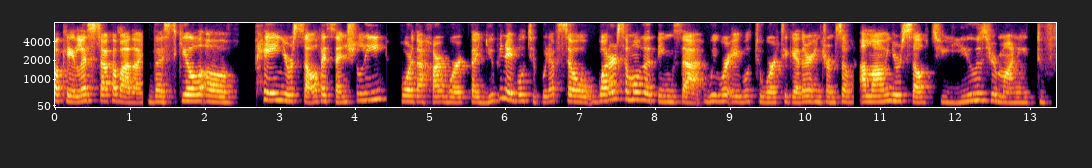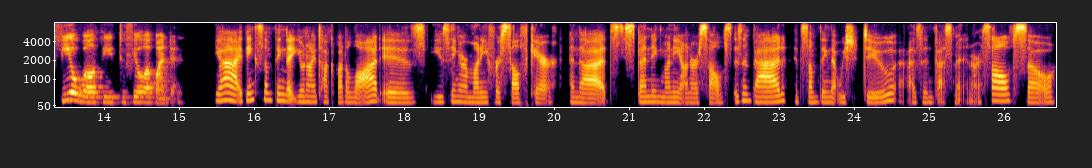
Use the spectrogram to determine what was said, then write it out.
Okay, let's talk about that. The skill of paying yourself essentially for the hard work that you've been able to put up. So, what are some of the things that we were able to work together in terms of allowing yourself to use your money to feel wealthy, to feel abundant? Yeah, I think something that you and I talk about a lot is using our money for self care, and that spending money on ourselves isn't bad. It's something that we should do as an investment in ourselves. So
